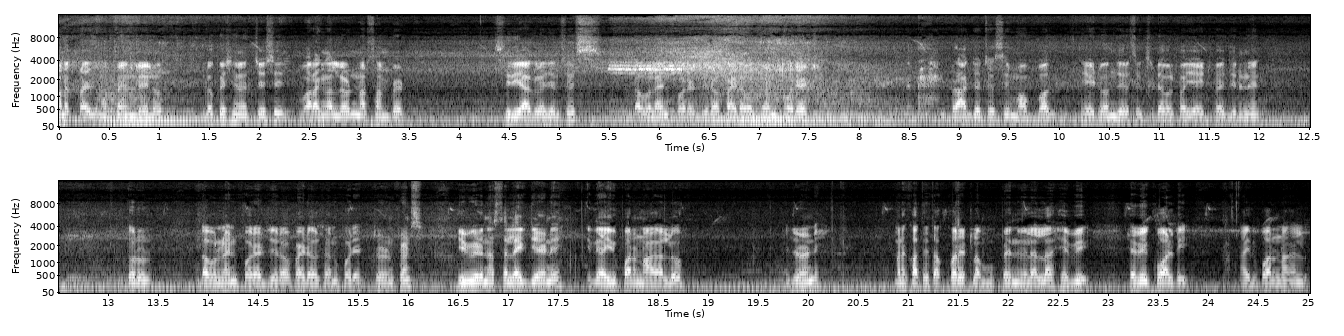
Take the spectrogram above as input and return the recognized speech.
మనకు ప్రైస్ ముప్పై ఎనిమిది వేలు. లొకేషన్ వచ్చేసి Warangal road Narsampet. Siri agro agencies double nine four eight zero five double seven four eight branch వచ్చేసి Mahabad eight one zero six double five eight five zero nine Thorrur double nine four eight zero five double seven four eight. చూడండి ఫ్రెండ్స్ ఈ వీడియో నచ్చితే లైక్ చేయండి. ఇది ఐదు పర నాగాళ్ళు. చూడండి మనకు అతి తక్కువ రేట్లో ముప్పై ఎనిమిది వేలల్లో హెవీ హెవీ క్వాలిటీ ఐదు పర నాగాళ్ళు.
